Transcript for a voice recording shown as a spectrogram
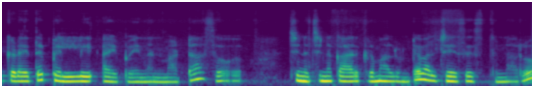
ఇక్కడైతే పెళ్ళి అయిపోయిందనమాట. సో చిన్న చిన్న కార్యక్రమాలు ఉంటే వాళ్ళు చేసేస్తున్నారు.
